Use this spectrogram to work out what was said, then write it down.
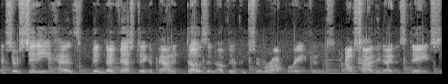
And so Citi has been divesting about a dozen of their consumer operations outside the United States.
